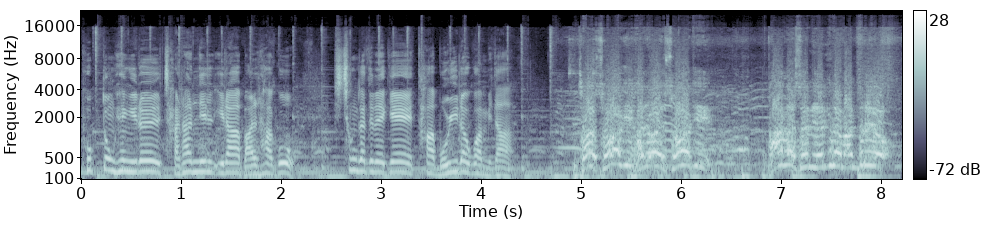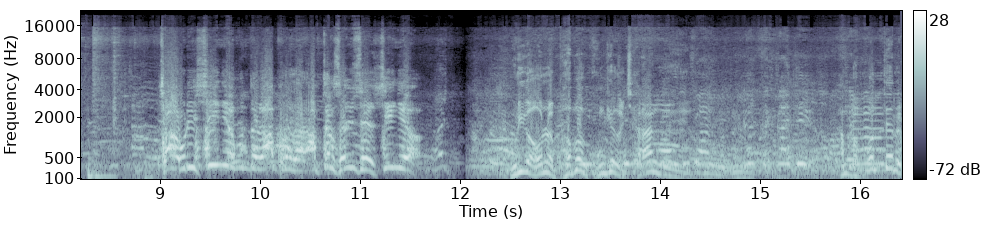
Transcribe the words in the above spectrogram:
폭동 행위를 잘한 일이라 말하고 시청자들에게 다 모이라고 합니다. 자, 소화기 가져와요, 소화기. 방아선을 여기다 만들어요. 자, 우리 시니어 분들 앞으로 앞장서 주세요, 시니어. 우리가 오늘 법원 공격을 잘한 거예요. 한번 뻔때를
